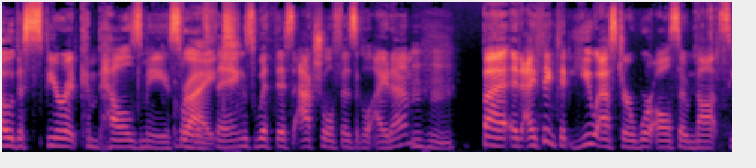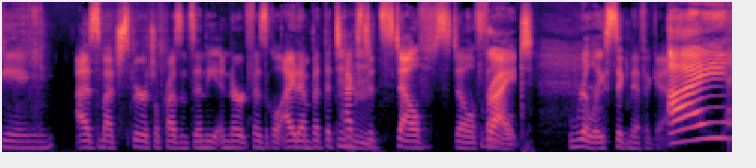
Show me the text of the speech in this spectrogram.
oh the spirit compels me sort Right. of things with this actual physical item. mm-hmm. But I think that you, Esther, were also not seeing as much spiritual presence in the inert physical item, but the text itself still felt Mm-hmm. Right. really significant. I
